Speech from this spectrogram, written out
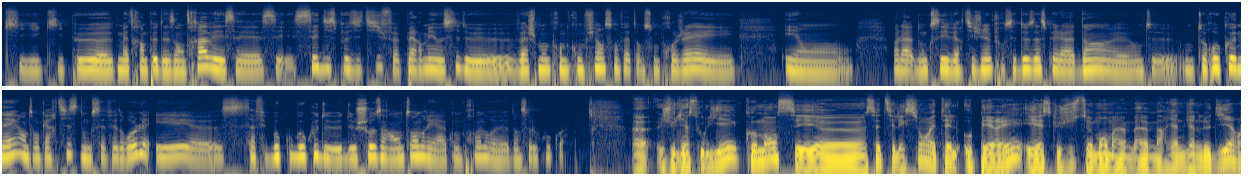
qui, qui peut mettre un peu des entraves et ces dispositifs permettent aussi de vachement prendre confiance en fait en son projet et, et en voilà donc c'est vertigineux pour ces deux aspects-là. D'un, euh, on, te, on te reconnaît en tant qu'artiste donc ça fait drôle et euh, ça fait beaucoup beaucoup de, choses à entendre et à comprendre euh, d'un seul coup quoi. Julien Soulier, comment cette sélection est-elle opérée? Et est-ce que justement, ma- Marianne vient de le dire,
